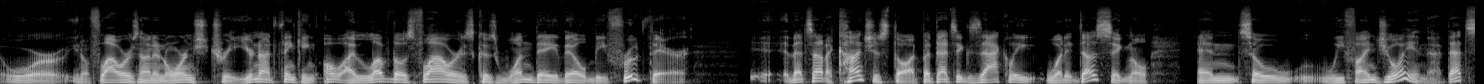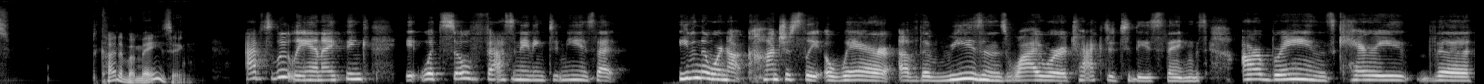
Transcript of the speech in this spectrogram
or you know flowers on an orange tree, you're not thinking, "Oh, I love those flowers because one day there'll be fruit there." Eh, that's not a conscious thought, but that's exactly what it does signal, and so we find joy in that. That's kind of amazing. Absolutely, and I think it, what's so fascinating to me is that even though we're not consciously aware of the reasons why we're attracted to these things, our brains carry the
